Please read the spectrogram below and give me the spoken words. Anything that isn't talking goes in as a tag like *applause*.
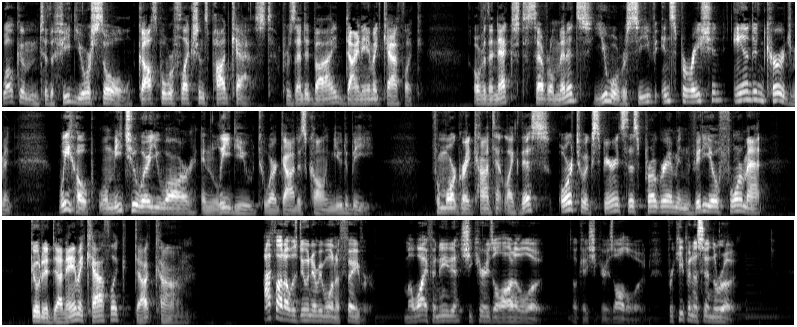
Welcome to the Feed Your Soul Gospel Reflections podcast, presented by Dynamic Catholic. Over the next several minutes, you will receive inspiration and encouragement we hope will meet you where you are and lead you to where God is calling you to be. For more great content like this, or to experience this program in video format, go to dynamiccatholic.com. I thought I was doing everyone a favor. My wife, Anita, she carries a lot of the load. Okay, she carries all the load for keeping us in the road.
